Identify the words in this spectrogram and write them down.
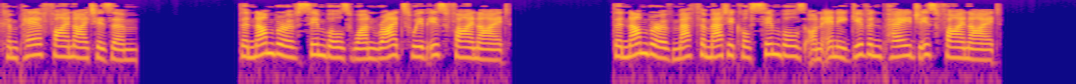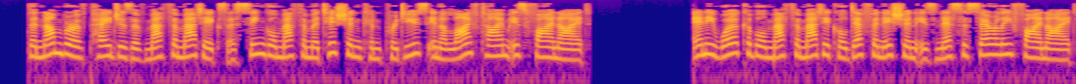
compare finitism. The number of symbols one writes with is finite. The number of mathematical symbols on any given page is finite. The number of pages of mathematics a single mathematician can produce in a lifetime is finite. Any workable mathematical definition is necessarily finite.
